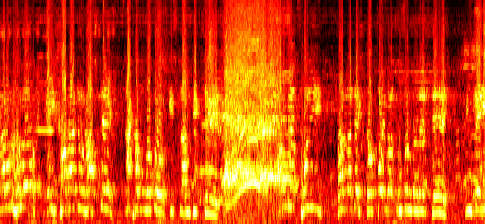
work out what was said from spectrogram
কারণ হলো এই সমাজ ও রাষ্ট্রে কাঠামোগত ইসলাম দিচ্ছে বাংলাদেশ নব্বই ভাগ মুসলমানের দেশ। কিন্তু এই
